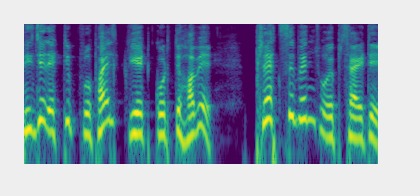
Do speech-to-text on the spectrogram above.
নিজের একটি প্রোফাইল ক্রিয়েট করতে হবে ফ্লেক্সিবেঞ্চ ওয়েবসাইটে।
